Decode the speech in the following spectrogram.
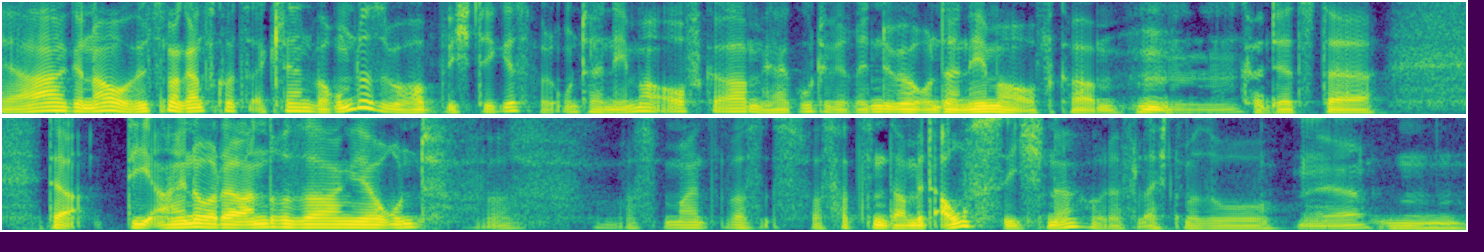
Ja, genau. Willst du mal ganz kurz erklären, warum das überhaupt wichtig ist? Weil Unternehmeraufgaben, ja gut, wir reden über Unternehmeraufgaben. Hm. Mhm. Könnte jetzt der, der, die eine oder andere sagen, ja und, was, was meinst was ist, was hat's denn damit auf sich, ne? Oder vielleicht mal so. Ja. Hm,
